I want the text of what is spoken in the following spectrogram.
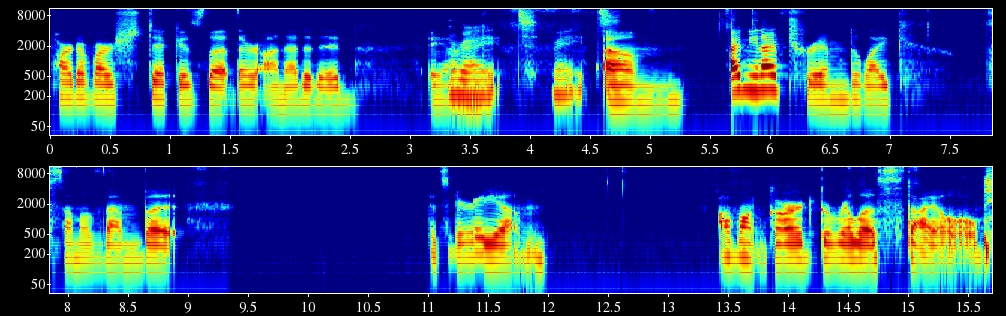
part of our shtick is that they're unedited. And, right, right. Um, I mean, I've trimmed like some of them, but it's very um avant-garde guerrilla style.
